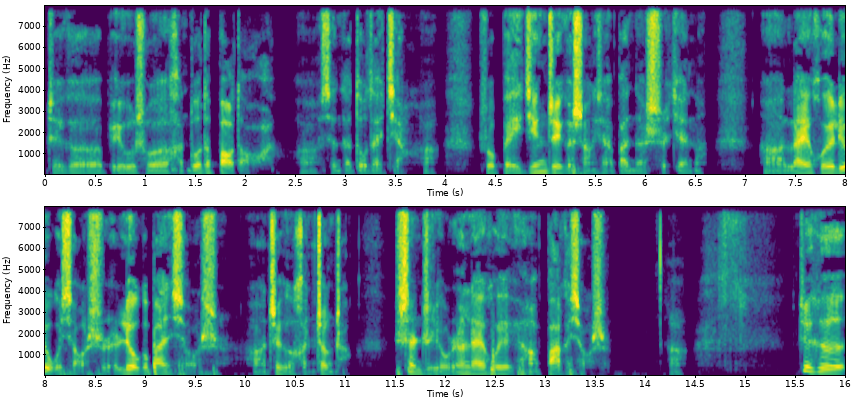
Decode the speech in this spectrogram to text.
这个比如说很多的报道啊啊，现在都在讲啊，说北京这个上下班的时间呢啊，来回六个小时，六个半小时啊，这个很正常，甚至有人来回啊八个小时啊，这个。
